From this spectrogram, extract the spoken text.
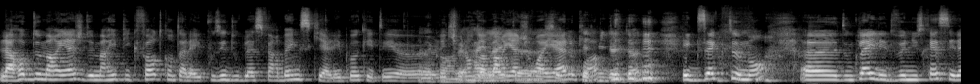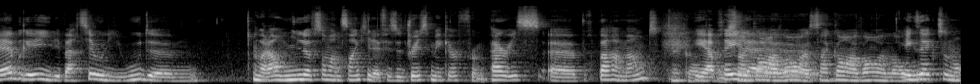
la robe de mariage de Mary Pickford quand elle a épousé Douglas Fairbanks, qui à l'époque était euh, l'équivalent d'un mariage royal. Quoi. Exactement. donc là, il est devenu très célèbre et il est parti à Hollywood. Voilà, en 1925, il a fait The Dressmaker from Paris euh, pour Paramount. Et après, cinq il a... ans avant, 5 ans avant euh, Exactement.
